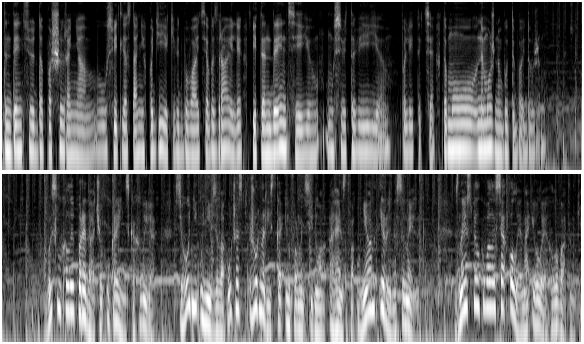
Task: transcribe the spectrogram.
тенденцію до поширення у світлі останніх подій, які відбуваються в Ізраїлі, і тенденцій у світовій політиці. Тому не можна бути байдужим. Ви слухали передачу Українська хвиля. Сьогодні у ній взяла участь журналістка інформаційного агентства Уніан Ірина Синельник. З нею спілкувалися Олена і Олег Головатенки.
